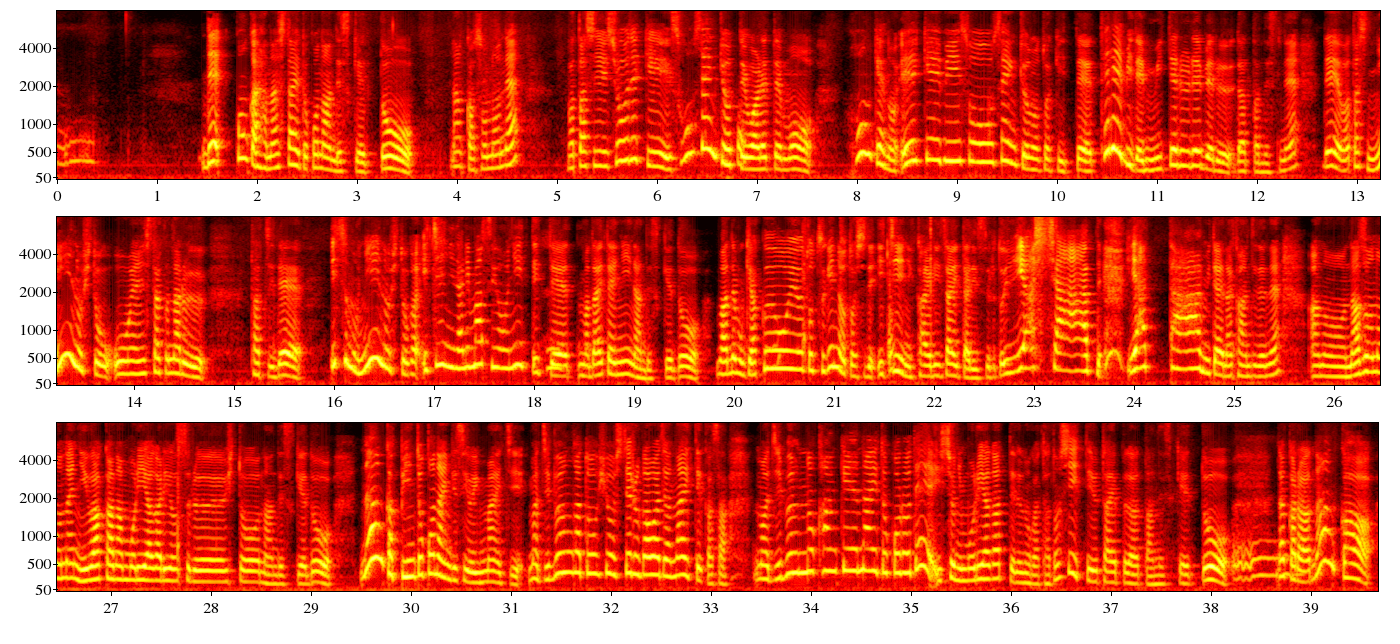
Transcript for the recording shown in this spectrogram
で、今回話したいとこなんですけど、なんかそのね、私正直総選挙って言われても本家の AKB 総選挙の時ってテレビで見てるレベルだったんですね。で、私2位の人を応援したくなるたちで、いつも2位の人が1位になりますようにって言って、まあ大体2位なんですけど、まあでも逆を言うと次の年で1位に返り咲いたりすると、よっしゃーって、やったーみたいな感じでね、あの、謎のね、にわかな盛り上がりをする人なんですけど、なんかピンとこないんですよ、いまいち。まあ自分が投票してる側じゃないっていうかさ、まあ自分の関係ないところで一緒に盛り上がってるのが楽しいっていうタイプだったんですけど、だからなんか、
